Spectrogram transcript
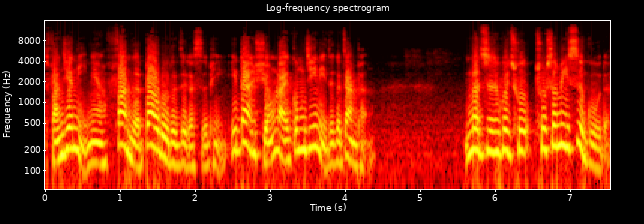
房间里面放着暴露的这个食品，一旦熊来攻击你这个帐篷，那是会出出生命事故的。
